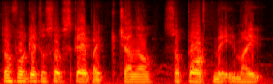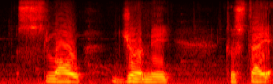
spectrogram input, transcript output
Don't forget to subscribe my channel. Support me in my slow journey to stay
